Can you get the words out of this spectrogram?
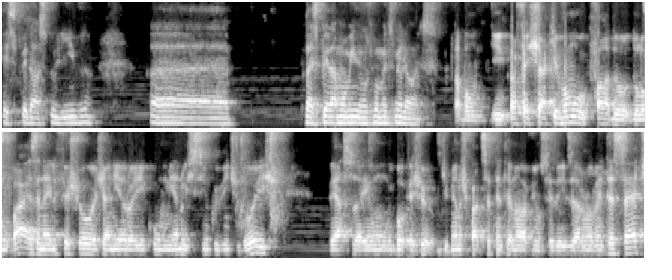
esse pedaço do livro é, para esperar momentos, momentos melhores. Tá bom. E para fechar aqui, vamos falar do, do long base, né? Ele fechou janeiro aí com menos 5,22 versus aí um Ibovespa de menos 4,79 e um CDI de 0,97.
